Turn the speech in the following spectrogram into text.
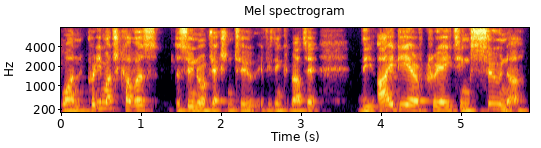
one pretty much covers the sooner objection too. If you think about it, the idea of creating sooner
